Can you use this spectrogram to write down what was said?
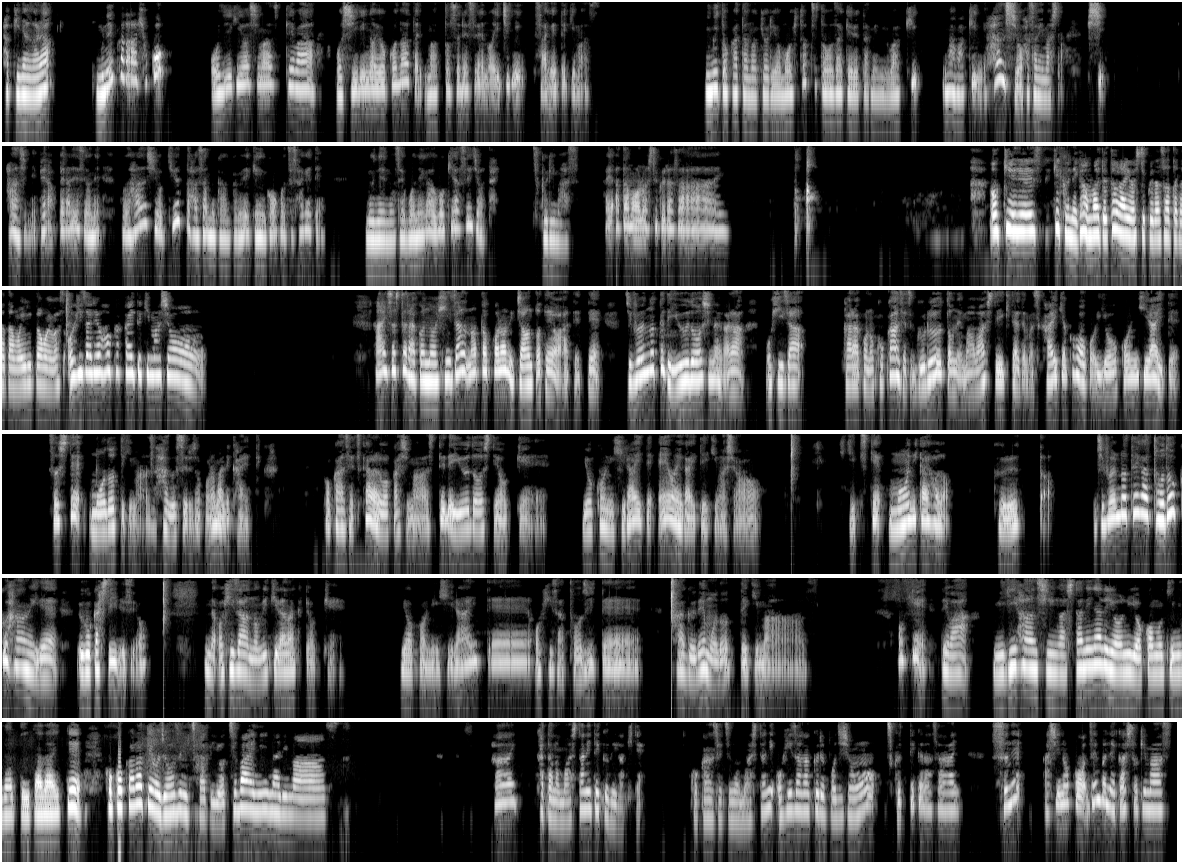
吐きながら胸からひょこお辞儀をします。手はお尻の横のあたり、マットスレスレの位置に下げてきます。耳と肩の距離をもう一つ遠ざけるために脇、今脇に半紙を挟みました。ピシ。半紙ね、ペラペラですよね。この半紙をキュッと挟む感覚で肩甲骨下げて、胸の背骨が動きやすい状態、作ります。はい、頭を下ろしてください。OK です。結構ね、頑張ってトライをしてくださった方もいると思います。お膝両方抱えていきましょう。はい、そしたらこの膝のところにちょんと手を当てて、自分の手で誘導しながら、お膝からこの股関節ぐるーっとね、回していきたいと思います。開脚方向横に開いて、そして戻ってきます。ハグするところまで帰ってくる。股関節から動かします。手で誘導して OK。横に開いて円を描いていきましょう。引きつけ、もう2回ほど、くるっと。自分の手が届く範囲で動かしていいですよ。お膝を伸びきらなくて OK。横に開いて、お膝閉じて、ハグで戻ってきます。OK。では、右半身が下になるように横向きになっていただいて、ここから手を上手に使って四つ倍になります。はい。肩の真下に手首が来て、股関節の真下にお膝が来るポジションを作ってください。すね、足の甲、全部寝かしときます。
